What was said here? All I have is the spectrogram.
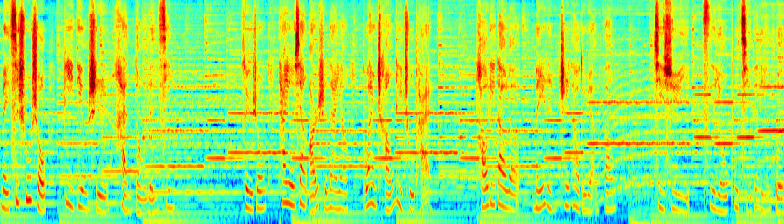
每次出手必定是撼动人心。最终，他又像儿时那样不按常理出牌，逃离到了没人知道的远方，继续以自由不羁的灵魂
